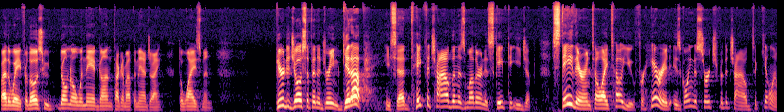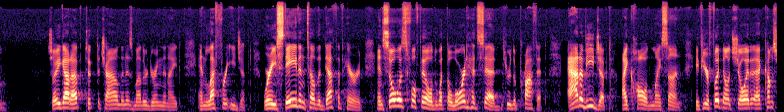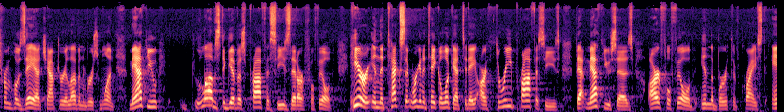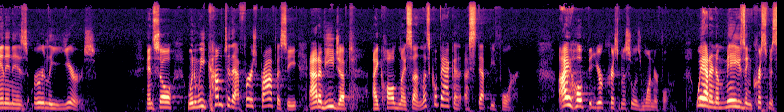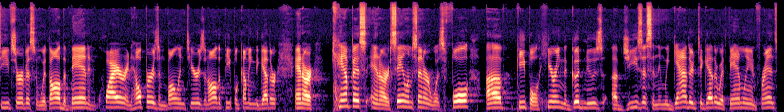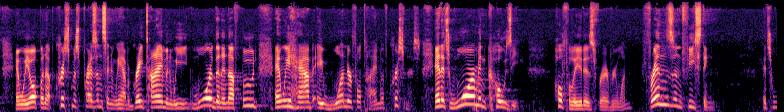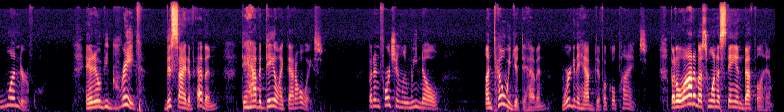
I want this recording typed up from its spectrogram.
By the way, for those who don't know when they had gone, talking about the Magi, the wise men, appeared to Joseph in a dream. Get up, he said, take the child and his mother and escape to Egypt. Stay there until I tell you, for Herod is going to search for the child to kill him. So he got up, took the child and his mother during the night, and left for Egypt where he stayed until the death of Herod. And so was fulfilled what the Lord had said through the prophet Out of Egypt I called my son. If your footnotes show it, that comes from Hosea chapter 11, verse 1. Matthew loves to give us prophecies that are fulfilled. Here in the text that we're going to take a look at today are three prophecies that Matthew says are fulfilled in the birth of Christ and in his early years. And so when we come to that first prophecy, out of Egypt I called my son. Let's go back a, a step before. I hope that your Christmas was wonderful. We had an amazing Christmas Eve service, and with all the band and choir and helpers and volunteers and all the people coming together, and our campus and our Salem Center was full of people hearing the good news of Jesus, and then we gathered together with family and friends, and we open up Christmas presents, and we have a great time, and we eat more than enough food, and we have a wonderful time of Christmas. And it's warm and cozy. Hopefully, it is for everyone. Friends and feasting. It's wonderful. And it would be great this side of heaven to have a day like that always. But unfortunately, we know until we get to heaven, we're going to have difficult times. But a lot of us want to stay in Bethlehem.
